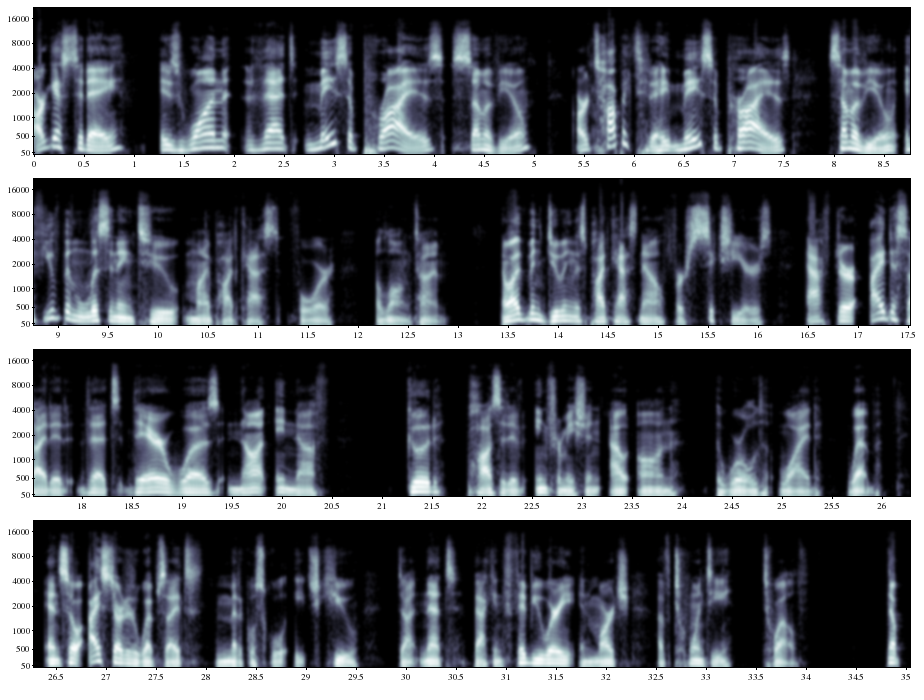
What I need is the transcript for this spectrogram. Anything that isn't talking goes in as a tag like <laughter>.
Our guest today is one that may surprise some of you. Our topic today may surprise some of you if you've been listening to my podcast for a long time. Now, I've been doing this podcast now for six years after I decided that there was not enough good, positive information out on the World Wide Web. And so I started a website, Medical School HQ net back in February and March of 2012. Now,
